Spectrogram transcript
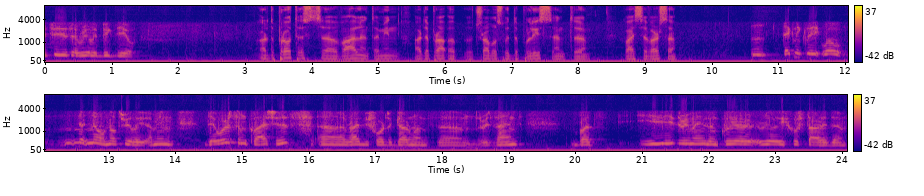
it is a really big deal. Are the protests uh, violent? I mean, are there pro- uh, troubles with the police and uh, vice versa? Mm, technically, well, n- no, not really. I mean, there were some clashes uh, right before the government um, resigned, but it remains unclear really who started them.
